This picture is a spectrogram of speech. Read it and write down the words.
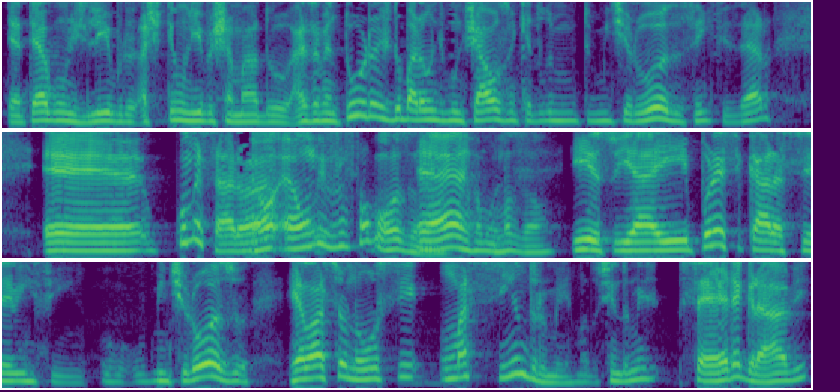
tem até alguns livros, acho que tem um livro chamado As Aventuras do Barão de Munchausen, que é tudo muito mentiroso, assim, que fizeram. É, começaram É, a... um- é um livro famoso, né? É, famoso. Famosão. Isso, e aí, por esse cara ser, enfim, o, o mentiroso, relacionou-se uma síndrome, uma síndrome séria, grave,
